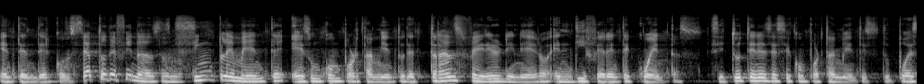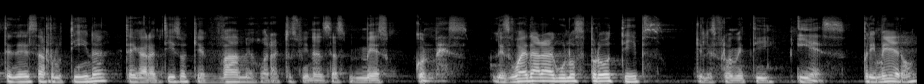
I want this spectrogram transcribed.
entender conceptos de finanzas, simplemente es un comportamiento de transferir dinero en diferentes cuentas. Si tú tienes ese comportamiento y si tú puedes tener esa rutina, te garantizo que va a mejorar tus finanzas mes con mes. Les voy a dar algunos pro tips que les prometí y es, primero,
